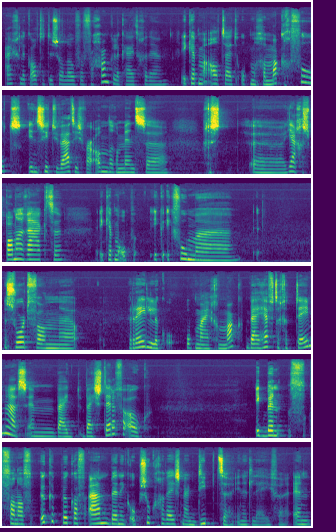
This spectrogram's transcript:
eigenlijk altijd dus al over vergankelijkheid gedaan. Ik heb me altijd op mijn gemak gevoeld in situaties waar andere mensen uh, ja, gespannen raakten. Ik, heb me op, ik, ik voel me een soort van uh, redelijk op mijn gemak bij heftige thema's en bij, bij sterven ook. Ik ben vanaf ukkepuk af aan ben ik op zoek geweest naar diepte in het leven. En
